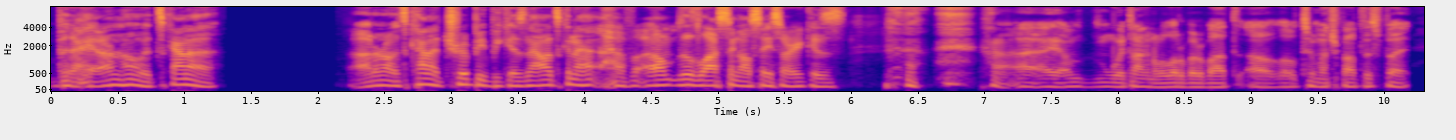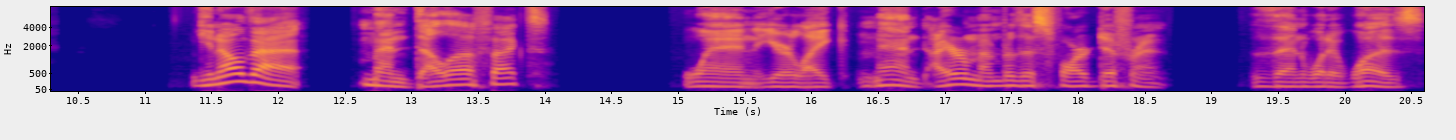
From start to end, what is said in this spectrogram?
But I, I don't know. It's kind of, I don't know. It's kind of trippy because now it's gonna have. Um, the last thing I'll say. Sorry, because I, I'm we're talking a little bit about a little too much about this, but you know that Mandela effect when you're like, man, I remember this far different than what it was.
